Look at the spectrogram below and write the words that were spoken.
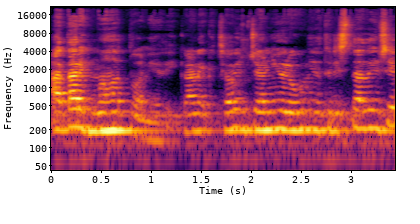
આ તારીખ મહત્વની હતી. કારણ કે છવ્વીસ જાન્યુઆરી ઓગણીસો ત્રીસના દિવસે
